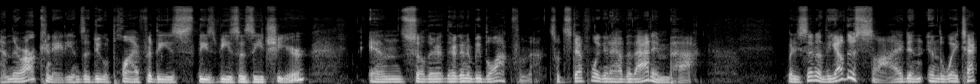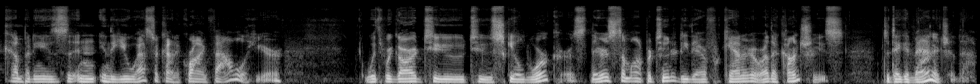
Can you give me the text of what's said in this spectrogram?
and there are Canadians that do apply for these these visas each year, and so they're they're going to be blocked from that. So it's definitely going to have that impact. But he said on the other side, and, the way tech companies in, in the U.S. are kind of crying foul here, with regard to to skilled workers, there's some opportunity there for Canada or other countries to take advantage of that.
